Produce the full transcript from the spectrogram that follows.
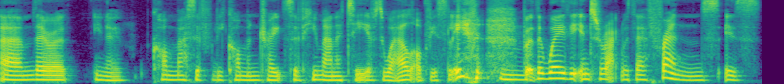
Um, there are you know com- massively common traits of humanity as well obviously. Mm. but the way they interact with their friends is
